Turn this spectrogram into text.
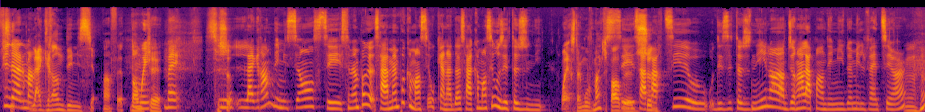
Finalement. c'est La grande démission, en fait. Donc, Oui. euh, Ben, c'est ça. La grande démission, c'est c'est même pas, ça a même pas commencé au Canada, ça a commencé aux États-Unis. Ouais, c'est un mouvement qui part de, ça a parti au- des États-Unis là, durant la pandémie 2021. Mhm.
